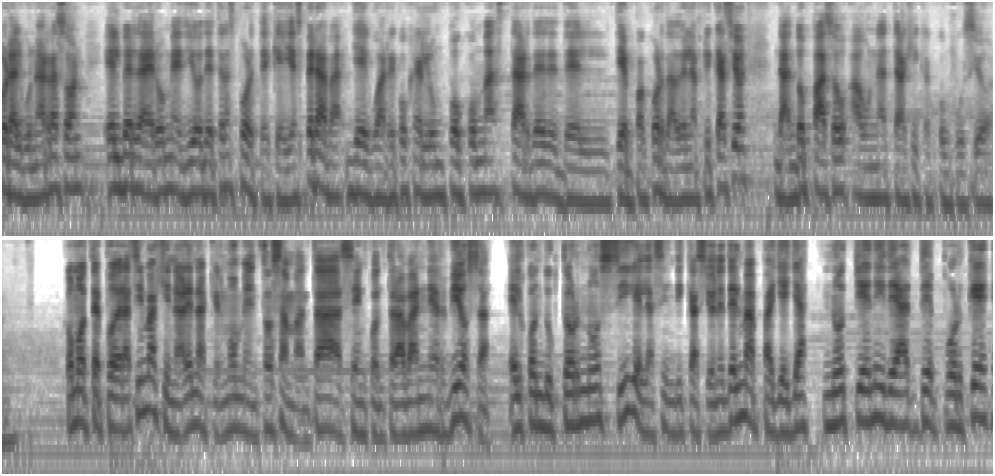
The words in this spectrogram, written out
Por alguna razón, el verdadero medio de transporte que ella esperaba llegó a recogerlo un poco más tarde del tiempo acordado en la aplicación, dando paso a una trágica confusión. Como te podrás imaginar, en aquel momento Samantha se encontraba nerviosa. El conductor no sigue las indicaciones del mapa y ella no tiene idea de por qué.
